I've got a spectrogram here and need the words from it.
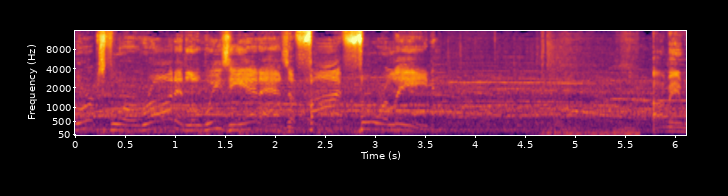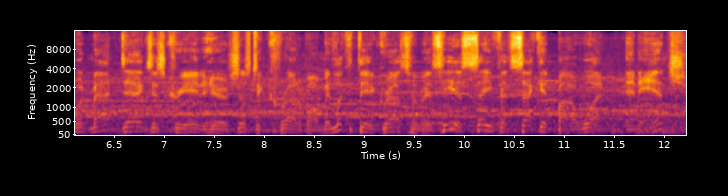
works for a run, and Louisiana has a 5-4 lead. I mean, what Matt Deggs has created here is just incredible. I mean, look at the aggressiveness. He is safe at second by what, an inch?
